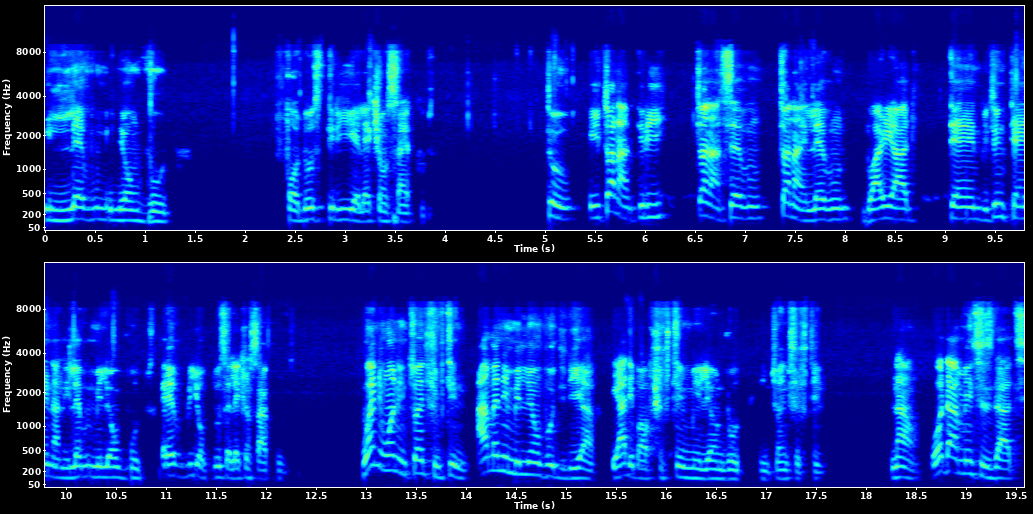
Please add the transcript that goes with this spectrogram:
11 million votes for those three election cycles. So in 2003, 2007, 2011, Buhari had 10, between 10 and 11 million votes every of those election cycles. When he won in 2015, how many million votes did he have? He had about 15 million votes in 2015. Now, what that means is that,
